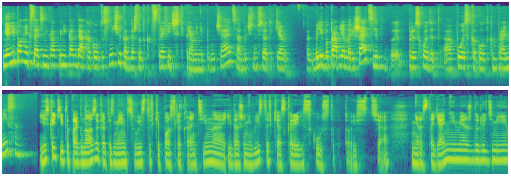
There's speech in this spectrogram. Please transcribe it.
Я не помню, кстати, никак, никогда какого-то случая, когда что-то катастрофически прямо не получается. Обычно все-таки как бы либо проблема решается, либо э, происходит а, поиск какого-то компромисса. Есть какие-то прогнозы, как изменятся выставки после карантина, и даже не выставки, а скорее искусство? То есть э, не расстояние между людьми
